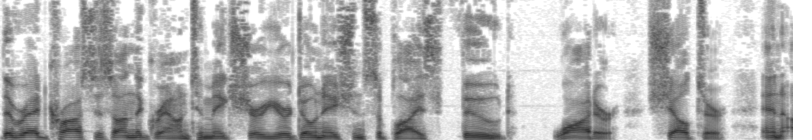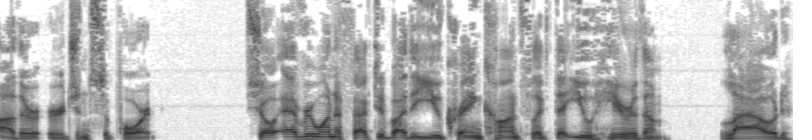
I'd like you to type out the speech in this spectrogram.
The Red Cross is on the ground to make sure your donation supplies food, water, shelter, and other urgent support. Show everyone affected by the Ukraine conflict that you hear them, loud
